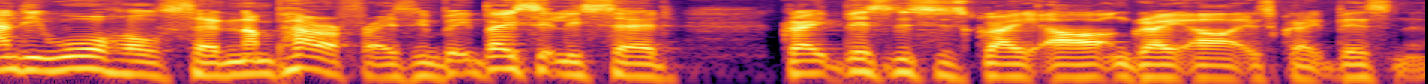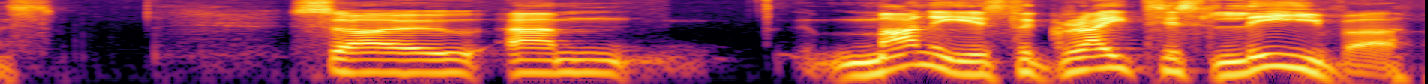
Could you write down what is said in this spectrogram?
Andy Warhol said, and I'm paraphrasing, but he basically said, great business is great art and great art is great business. So, um, money is the greatest lever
